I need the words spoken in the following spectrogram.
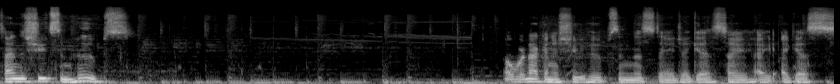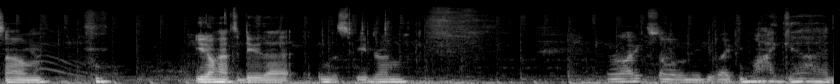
Time to shoot some hoops. Oh, we're not gonna shoot hoops in this stage, I guess. I I, I guess um you don't have to do that in the speed run. Well, I think some of them you'd be like. My god,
